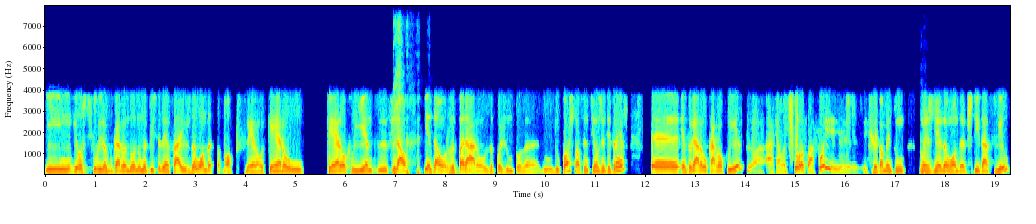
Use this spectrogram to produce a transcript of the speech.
E, e eles descobriram que o carro andou numa pista de ensaios da Honda. Logo perceberam quem era o, que era o cliente final. e então repararam os apoios do motor da, do, do Porsche 911 GT3, Uh, entregaram o carro ao cliente, à, àquela pessoa que lá foi, uh, eventualmente um, um engenheiro da Honda vestido à civil,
